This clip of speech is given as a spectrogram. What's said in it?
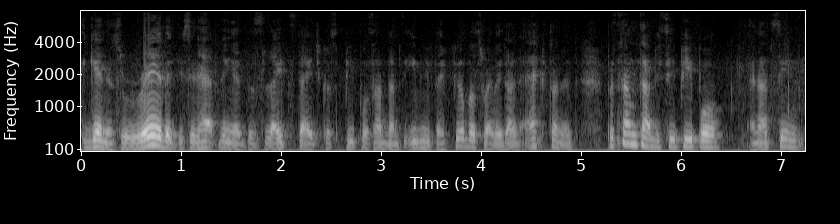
again, it's rare that you see it happening at this late stage because people sometimes, even if they feel this way, they don't act on it. But sometimes you see people, and I've seen,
